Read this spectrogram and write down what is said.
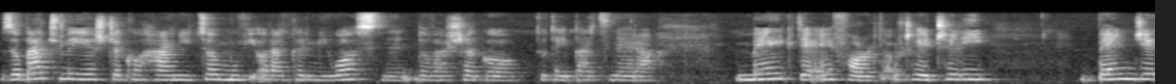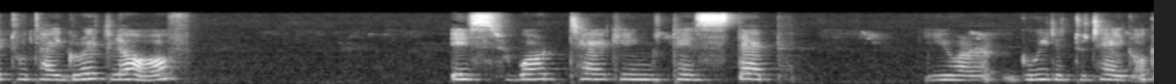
Zobaczmy jeszcze, kochani, co mówi orakel miłosny do Waszego tutaj partnera. Make the effort, okay, czyli będzie tutaj great love is worth taking the step you are guided to take. Ok,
